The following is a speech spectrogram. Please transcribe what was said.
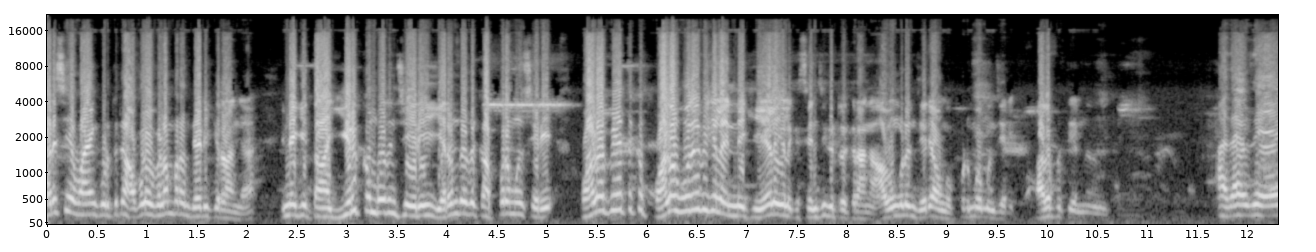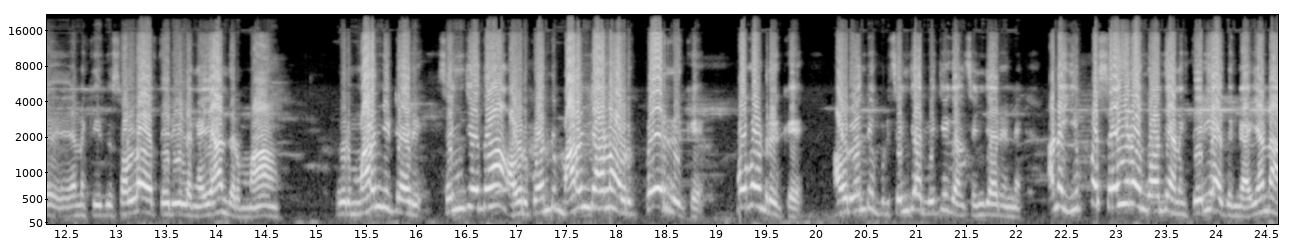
அரிசியை வாங்கி கொடுத்துட்டு அவ்வளவு விளம்பரம் தேடிக்கிறாங்க. இன்னைக்கு தான் இருக்கும் போதும் சரி இறந்ததுக்கு அப்புறமும் சரி பல பேத்துக்கு பல உதவிகளை இன்னைக்கு ஏழைகளுக்கு செஞ்சுக்கிட்டு இருக்கிறாங்க. அவங்களும் சரி அவங்க குடும்பமும் சரி. அதை பத்தி என்ன அதாவது எனக்கு இது சொல்ல தெரியலங்க. ஏன் தெரியுமா? இவர் மறைஞ்சிட்டாரு. செஞ்சதும் அவருக்கு வந்து மறைஞ்சாலும் அவருக்கு பேர் இருக்கு புகழ் இருக்கு. அவர் வந்து இப்படி செஞ்சார் விஜயகாந்த் செஞ்சாருன்னு. ஆனா இப்ப செய்யறவங்க வந்து எனக்கு தெரியாதுங்க. ஏன்னா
